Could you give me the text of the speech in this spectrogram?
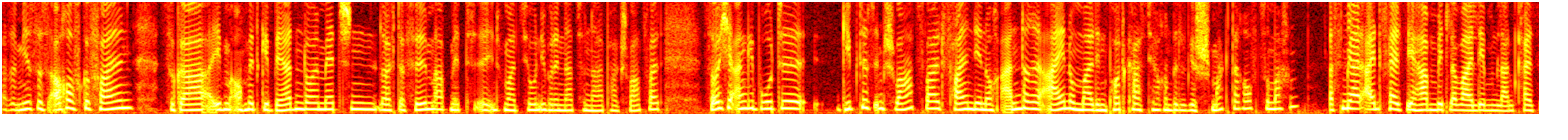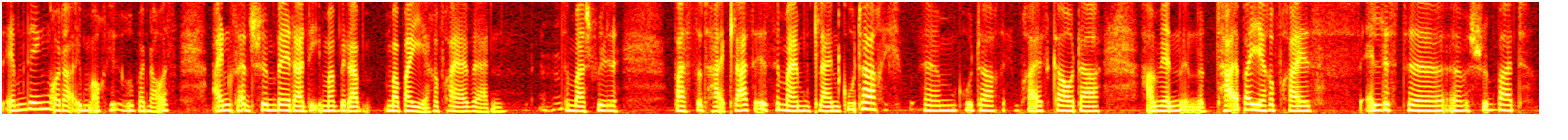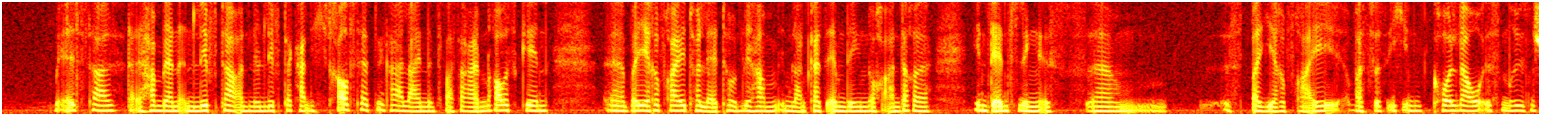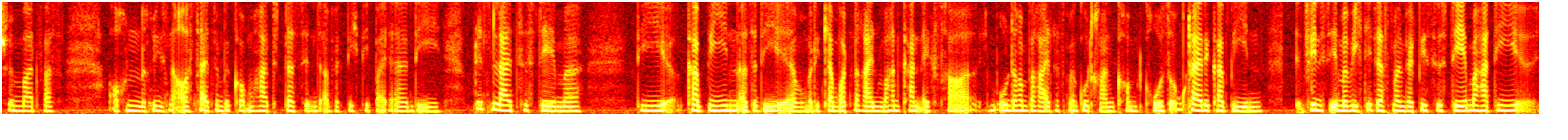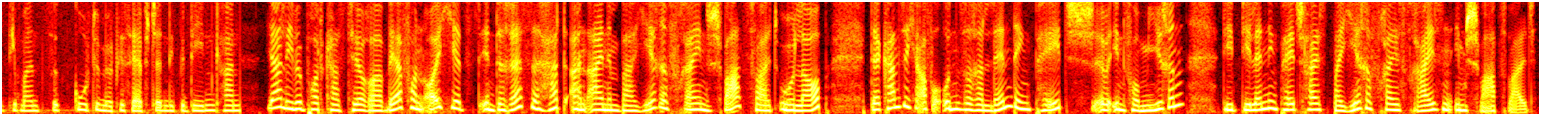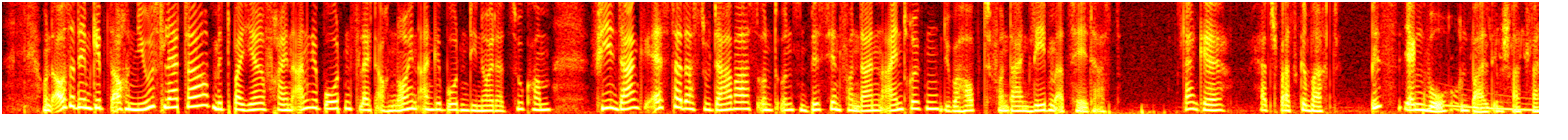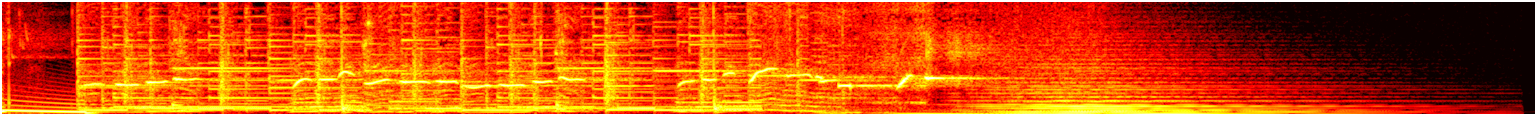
Also mir ist es auch aufgefallen, sogar eben auch mit Gebärdendolmetschen läuft der Film ab mit äh, Informationen über den Nationalpark Schwarzwald. Solche Angebote gibt es im Schwarzwald. Fallen dir noch andere ein, um mal den Podcast-Hörern ein bisschen Geschmack darauf zu machen? Was mir halt einfällt, wir haben mittlerweile im Landkreis Emding oder eben auch darüber hinaus einiges an Schwimmbäder, die immer wieder immer barrierefreier werden. Mhm. Zum Beispiel, was total klasse ist, in meinem kleinen Gutach, ich, ähm, Gutach im Breisgau, da haben wir ein, ein total barrierefreies älteste äh, Schwimmbad im Elstal. Da haben wir einen Lifter. An dem Lifter kann ich draufsetzen, kann allein ins Wasser rein und rausgehen. Äh, barrierefreie Toilette. Und wir haben im Landkreis Emding noch andere. In Denzlingen ist, ähm, ist barrierefrei. Was weiß ich, in Kollnau ist ein Riesenschwimmbad, was auch eine Riesenauszeichnung bekommen hat. Das sind wirklich die, äh, die Blindenleitsysteme die Kabinen, also die, äh, wo man die Klamotten reinmachen kann, extra im unteren Bereich, dass man gut rankommt, große Umkleidekabinen. Ich finde es immer wichtig, dass man wirklich Systeme hat, die, die man so gut wie möglich selbstständig bedienen kann. Ja, liebe Podcasthörer, wer von euch jetzt Interesse hat an einem barrierefreien Schwarzwaldurlaub, der kann sich auf unserer Landingpage äh, informieren. Die, die Landingpage heißt Barrierefreies Reisen im Schwarzwald. Und außerdem gibt es auch ein Newsletter mit barrierefreien Angeboten, vielleicht auch neuen Angeboten, die neu dazukommen. Vielen Dank, Esther, dass du da warst und uns ein bisschen von deinen Eindrücken überhaupt von deinem Leben erzählt hast. Danke, hat Spaß gemacht. Bis irgendwo und bald im Schwarzwald.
